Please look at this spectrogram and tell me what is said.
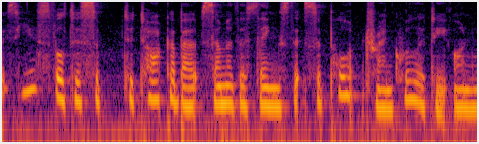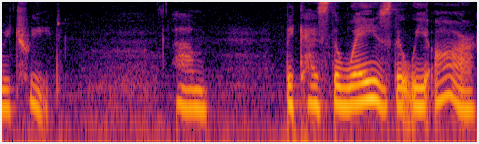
So it's useful to, to talk about some of the things that support tranquility on retreat. Um, because the ways that we are,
